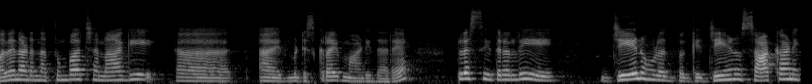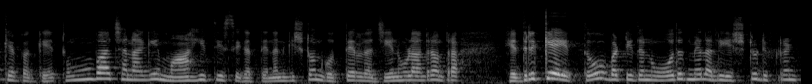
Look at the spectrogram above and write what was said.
ಮಲೆನಾಡನ್ನು ತುಂಬ ಚೆನ್ನಾಗಿ ಡಿಸ್ಕ್ರೈಬ್ ಮಾಡಿದ್ದಾರೆ. ಪ್ಲಸ್ ಇದರಲ್ಲಿ ಜೇನು ಹುಳದ ಬಗ್ಗೆ, ಜೇನು ಸಾಕಾಣಿಕೆ ಬಗ್ಗೆ ತುಂಬ ಚೆನ್ನಾಗಿ ಮಾಹಿತಿ ಸಿಗತ್ತೆ. ನನಗೆ ಇಷ್ಟೊಂದು ಗೊತ್ತಿರಲ್ಲ. ಜೇನು ಹುಳ ಅಂದರೆ ಒಂಥರ ಹೆದರಿಕೆ ಇತ್ತು ಬಟ್ ಇದನ್ನು ಓದಿದ್ಮೇಲೆ ಅಲ್ಲಿ ಎಷ್ಟು ಡಿಫ್ರೆಂಟ್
